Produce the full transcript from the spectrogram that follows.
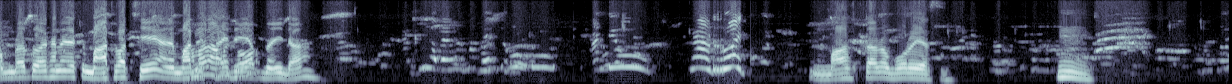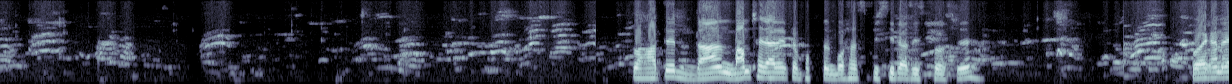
আমরা তো এখানে একটু মাছ পাচ্ছি মাঠের সাইডে আপনার এটা মাছটা আরও বড়ই আছে। হুম। তো হাতের ডান বাম সাইড আর একটা বসার সিট আছে আছে। তো এখানে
